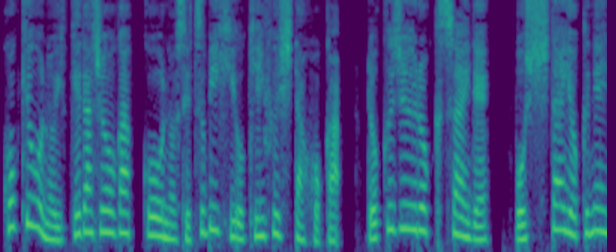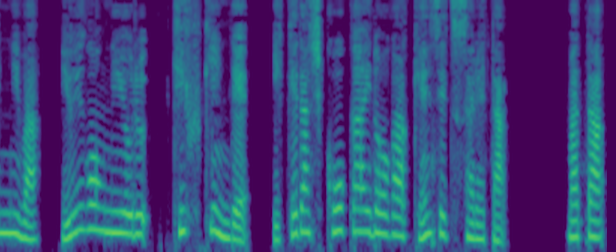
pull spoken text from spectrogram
故郷の池田小学校の設備費を寄付したほか、66歳で没した翌年には遺言による寄付金で池田市公会堂が建設された。また、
